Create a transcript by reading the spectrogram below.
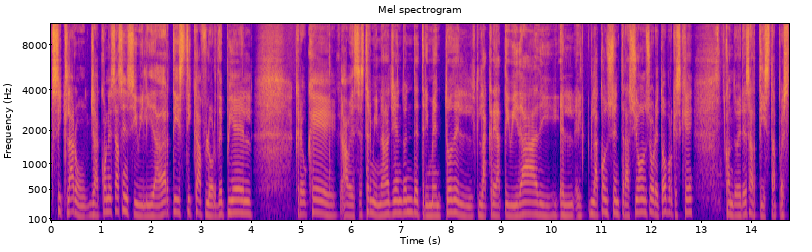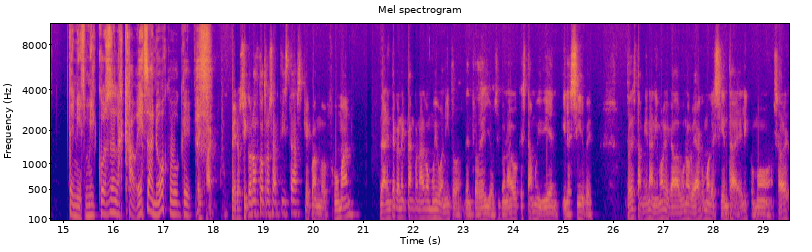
Sí, claro, ya con esa sensibilidad artística, flor de piel, creo que a veces termina yendo en detrimento de la creatividad y la concentración, sobre todo, porque es que cuando eres artista, pues tenés mil cosas en la cabeza, ¿no? Como que... Exacto. Pero sí conozco otros artistas que cuando fuman, realmente conectan con algo muy bonito dentro de ellos y con algo que está muy bien y les sirve. Entonces también animo a que cada uno vea cómo le sienta a él y cómo, ¿sabes?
